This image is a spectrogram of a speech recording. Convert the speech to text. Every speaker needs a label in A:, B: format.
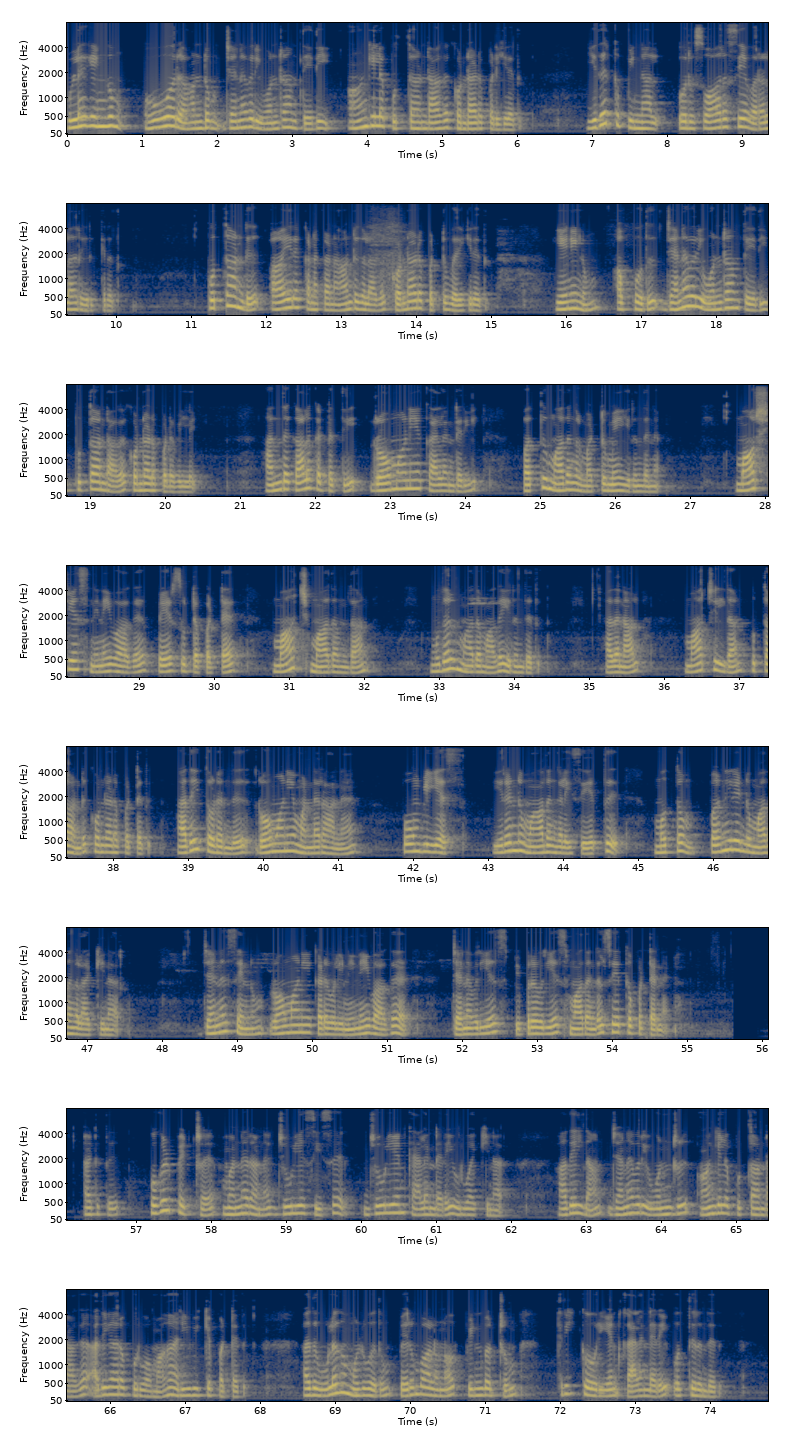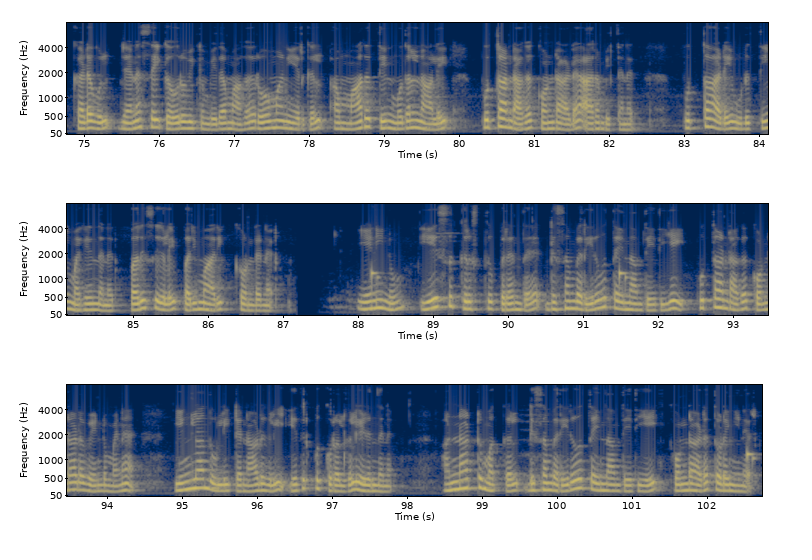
A: உலகெங்கும் ஒவ்வொரு ஆண்டும் ஜனவரி ஒன்றாம் தேதி ஆங்கில புத்தாண்டாக கொண்டாடப்படுகிறது. இதற்கு பின்னால் ஒரு சுவாரஸ்ய வரலாறு இருக்கிறது. புத்தாண்டு ஆயிரக்கணக்கான ஆண்டுகளாக கொண்டாடப்பட்டு வருகிறது. எனினும் அப்போது ஜனவரி ஒன்றாம் தேதி புத்தாண்டாக கொண்டாடப்படவில்லை. அந்த காலகட்டத்தில் ரோமானிய காலண்டரில் பத்து மாதங்கள் மட்டுமே இருந்தன. மார்ஷியஸ் நினைவாக பெயர் சூட்டப்பட்ட மார்ச் மாதம்தான் முதல் மாதமாக இருந்தது. அதனால் மார்ச்சில்தான் புத்தாண்டு கொண்டாடப்பட்டது. அதைத் தொடர்ந்து ரோமானிய மன்னரான போம்பிலியஸ் இரண்டு மாதங்களை சேர்த்து மொத்தம் பன்னிரண்டு மாதங்களாக்கினார். ஜனஸ் என்னும் ரோமானிய கடவுளின் நினைவாக ஜனவரியஸ் பிப்ரவரியஸ் மாதங்கள் சேர்க்கப்பட்டன. அடுத்து புகழ்பெற்ற மன்னரான ஜூலியஸ் சீசர் ஜூலியன் காலண்டரை உருவாக்கினார். அதில்தான் ஜனவரி ஒன்று ஆங்கில புத்தாண்டாக அதிகாரப்பூர்வமாக அறிவிக்கப்பட்டது. அது உலகம் முழுவதும் பெரும்பாலானோர் பின்பற்றும் கிரிகோரியன் காலண்டரை ஒத்திருந்தது. கடவுள் ஜனஸை கௌரவிக்கும் விதமாக ரோமானியர்கள் அம்மாதத்தின் முதல் நாளை புத்தாண்டாக கொண்டாட ஆரம்பித்தனர். புத்தாடை உடுத்தி மகிழ்ந்தனர் பரிசுகளை பரிமாறிக் கொண்டனர். எனினும் இயேசு கிறிஸ்து பிறந்த டிசம்பர் இருபத்தைந்தாம் தேதியை புத்தாண்டாக கொண்டாட வேண்டுமென இங்கிலாந்து உள்ளிட்ட நாடுகளில் எதிர்ப்பு குரல்கள் எழுந்தன. அந்நாட்டு மக்கள் டிசம்பர் இருபத்தைந்தாம் தேதியை கொண்டாடத் தொடங்கினர்.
